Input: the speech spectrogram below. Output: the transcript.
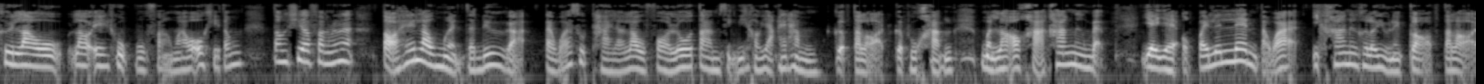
คือเราเราเองถูกปลูกฝังมาว่าโอเคต้องต้องเชื่อฟังนั่นนะต่อให้เราเหมือนจะดื้ออะแต่ว่าสุดท้ายแล้วเรา follow ตามสิ่งที่เขาอยากให้ทำเกือบตลอดเกือบทุกครั้ง เหมือนเราเอาขาข้างนึงแบบแย่ๆออกไปเล่นๆ แต่ว่าอีกข้างนึงคือเราอยู่ในกรอบตลอด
